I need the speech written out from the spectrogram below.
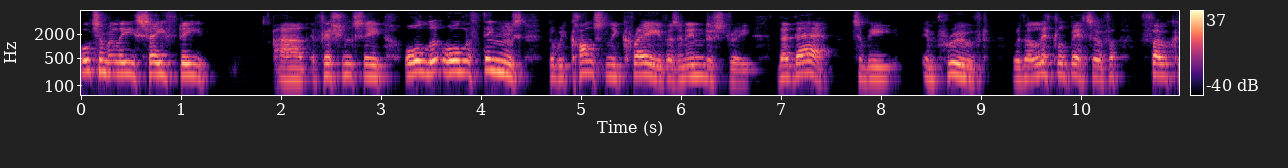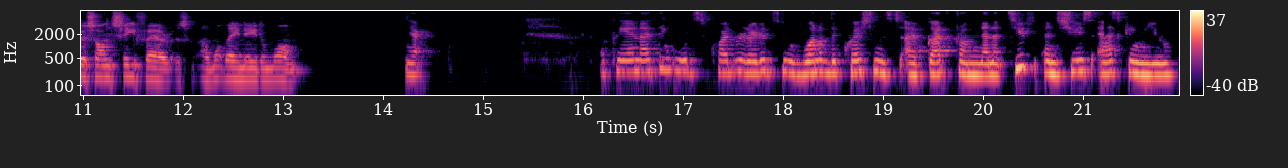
ultimately safety and efficiency, all the all the things that we constantly crave as an industry, they're there to be improved with a little bit of focus on seafarers and what they need and want. Yeah. Okay, and I think it's quite related to one of the questions I've got from Nanatit, and she's asking you,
